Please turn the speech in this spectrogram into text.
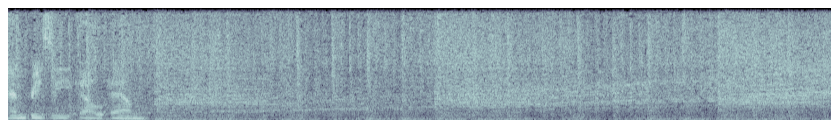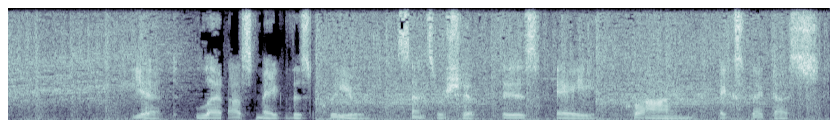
and BZLM. Yet, let us make this clear, censorship is a crime. Expect us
